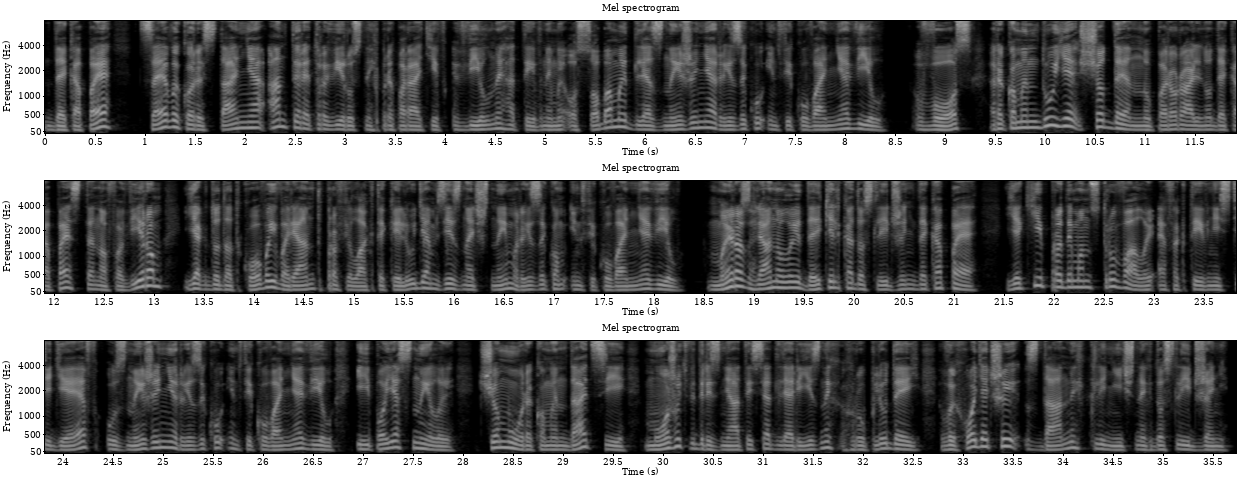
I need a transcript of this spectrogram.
ДКП це використання антиретровірусних препаратів ВІЛ негативними особами для зниження ризику інфікування ВІЛ. ВОЗ рекомендує щоденну пероральну ДКП з тенофовіром як додатковий варіант профілактики людям зі значним ризиком інфікування ВІЛ. Ми розглянули декілька досліджень ДКП, які продемонстрували ефективність ДІФ у зниженні ризику інфікування ВІЛ і пояснили, чому рекомендації можуть відрізнятися для різних груп людей, виходячи з даних клінічних досліджень.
